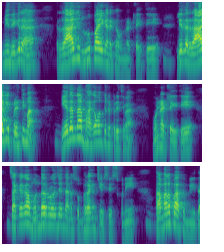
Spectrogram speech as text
మీ దగ్గర రాగి రూపాయి గనక ఉన్నట్లయితే లేదా రాగి ప్రతిమ ఏదన్నా భగవంతుడి ప్రతిమ ఉన్నట్లయితే చక్కగా ముందర రోజే దాన్ని శుభ్రంగా చేసేసుకుని తమలపాకు మీద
